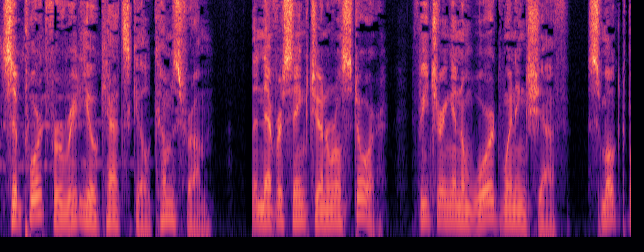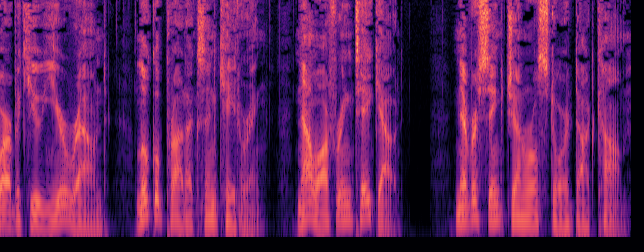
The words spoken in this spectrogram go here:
Support for Radio Catskill comes from the Neversink General Store, featuring an award-winning chef, smoked barbecue year-round, local products and catering. Now offering takeout. NeversinkGeneralStore.com.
